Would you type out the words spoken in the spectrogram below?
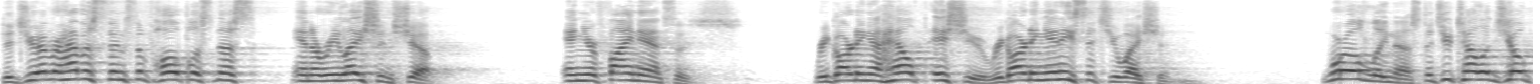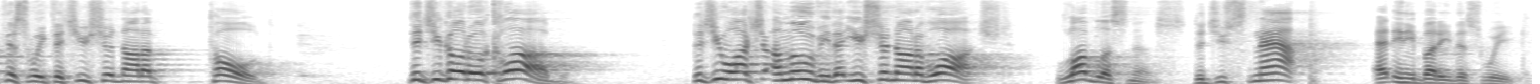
Did you ever have a sense of hopelessness in a relationship, in your finances, regarding a health issue, regarding any situation? Worldliness. Did you tell a joke this week that you should not have told? Did you go to a club? Did you watch a movie that you should not have watched? Lovelessness. Did you snap at anybody this week?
